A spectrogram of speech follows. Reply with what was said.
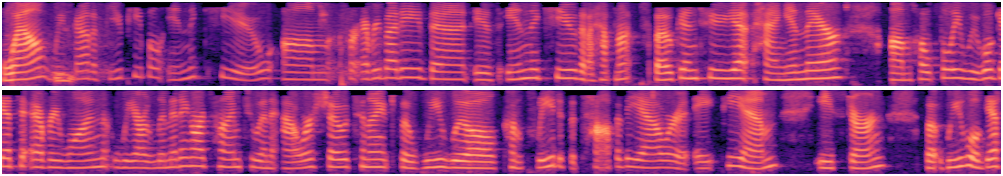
Well, we've got a few people in the queue. Um, for everybody that is in the queue that I have not spoken to yet, hang in there. Um, hopefully we will get to everyone. We are limiting our time to an hour show tonight, so we will complete at the top of the hour at 8 p.m. Eastern. But we will get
